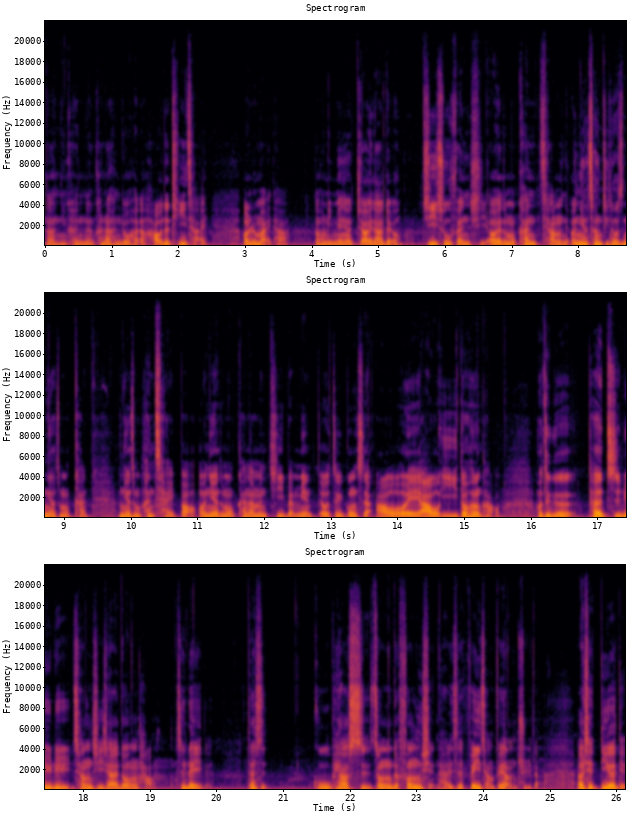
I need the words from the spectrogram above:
那你可能看到很多很好的题材，哦就买它，然后里面又教一大堆哦技术分析哦要怎么看长哦你要长期投资你要怎么看？你要怎么看财报哦？你要怎么看他们基本面？哦，这个公司的 ROA、ROE 都很好，哦，这个它的值利率长期下来都很好之类的。但是股票始终的风险还是非常非常巨大。而且第二点，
